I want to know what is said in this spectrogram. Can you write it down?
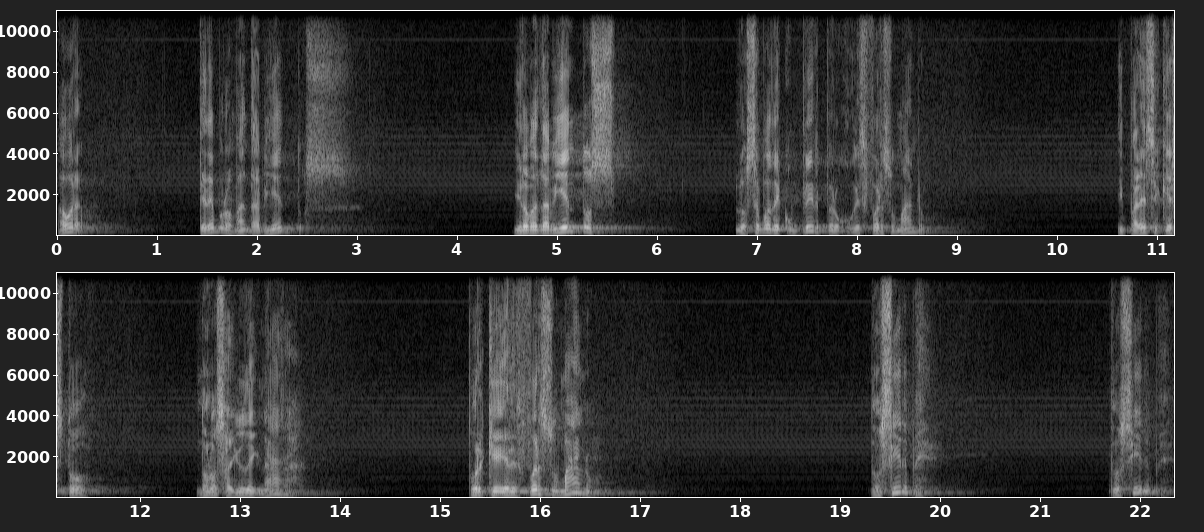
Ahora, tenemos los mandamientos. Y los mandamientos los hemos de cumplir, pero con esfuerzo humano. Y parece que esto no nos ayuda en nada. Porque el esfuerzo humano no sirve no sirve.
